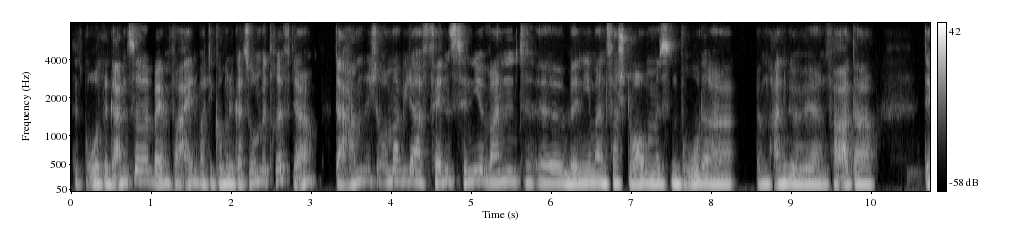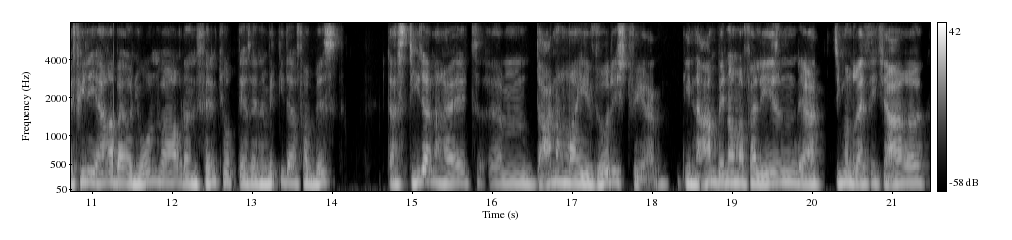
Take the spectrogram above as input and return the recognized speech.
das große Ganze beim Verein, was die Kommunikation betrifft, ja. Da haben sich auch immer wieder Fans hingewandt, äh, wenn jemand verstorben ist, ein Bruder, ein Angehöriger, ein Vater, der viele Jahre bei Union war oder ein Fanclub, der seine Mitglieder vermisst, dass die dann halt ähm, da nochmal gewürdigt werden. Die Namen werden nochmal verlesen, der hat 37 Jahre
